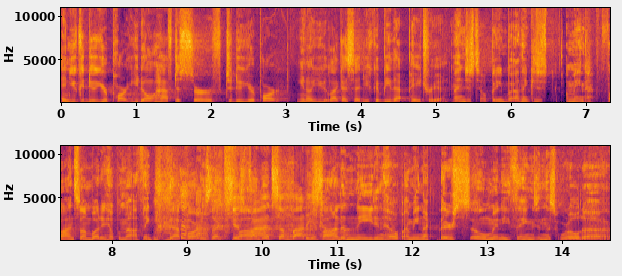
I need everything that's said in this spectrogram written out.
And you can do your part. You don't have to serve to do your part. You know you like i said you could be that patriot. Man just help anybody. I think just i mean find somebody and help them out. I think that part is like just find, find a, somebody find a need and help. I mean like there's so many things in this world uh,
